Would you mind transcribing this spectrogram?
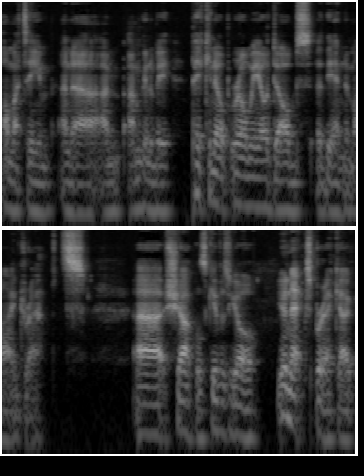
on my team, and uh, I'm I'm going to be picking up Romeo Doubs at the end of my drafts. Uh, Sharples, give us your your next breakout.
